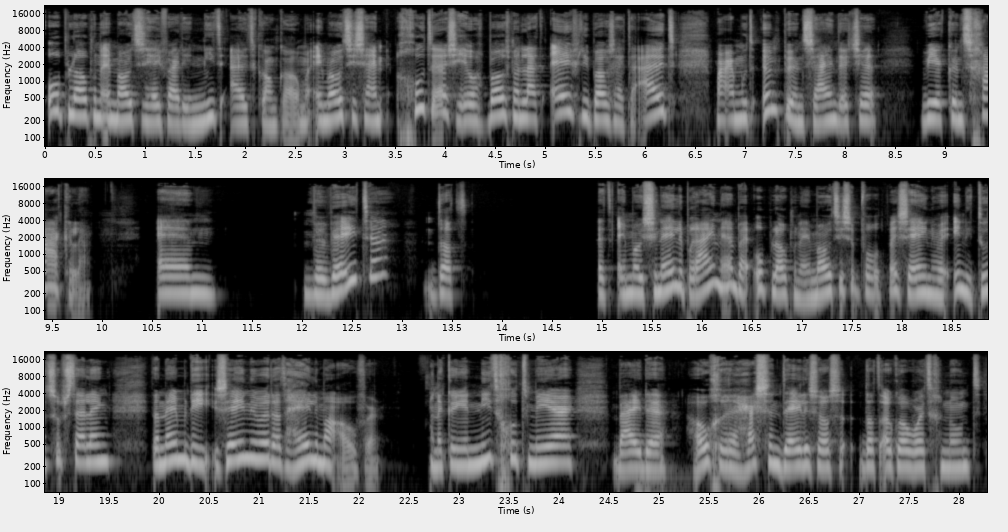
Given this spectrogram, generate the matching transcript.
oplopende emoties heeft waar die niet uit kan komen. Emoties zijn goed hè? als je heel erg boos bent, laat even die boosheid eruit. Maar er moet een punt zijn dat je weer kunt schakelen. En we weten dat het emotionele brein, hè, bij oplopende emoties, bijvoorbeeld bij zenuwen in die toetsopstelling, dan nemen die zenuwen dat helemaal over. En dan kun je niet goed meer bij de hogere hersendelen, zoals dat ook wel wordt genoemd,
